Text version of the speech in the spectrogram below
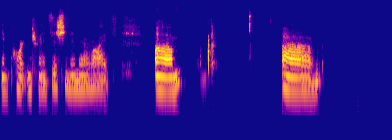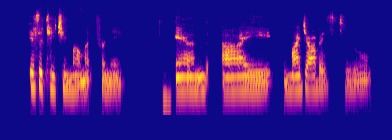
important transition in their life um, um, is a teaching moment for me. And I, my job is to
